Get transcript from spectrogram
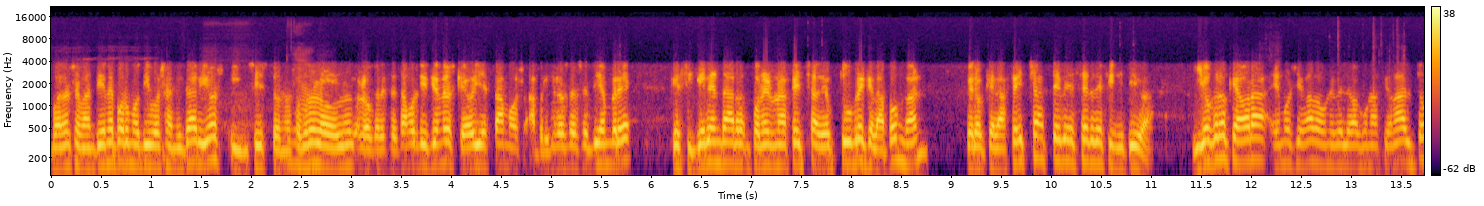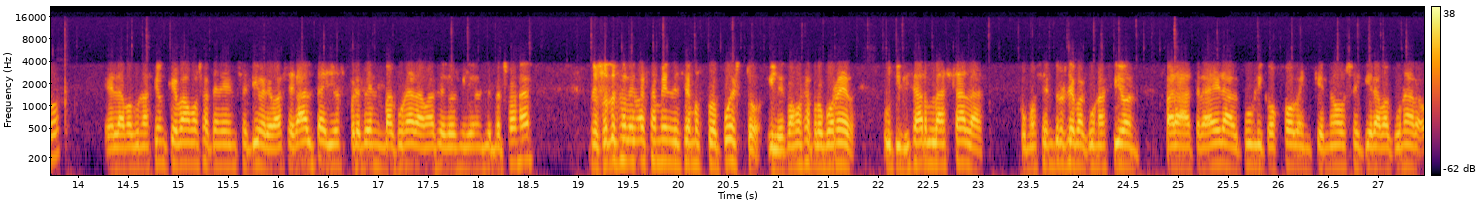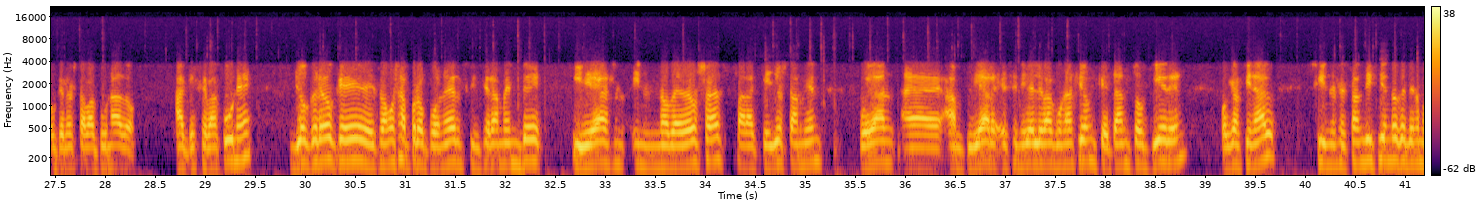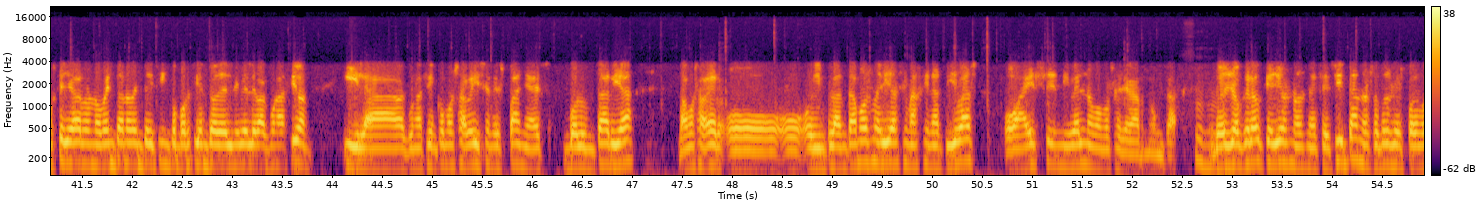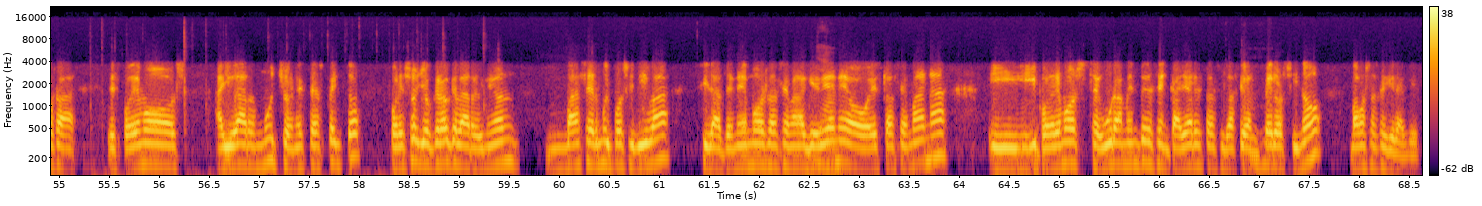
Bueno, se mantiene por motivos sanitarios. Insisto, nosotros lo, lo que les estamos diciendo es que hoy estamos a primeros de septiembre, que si quieren dar poner una fecha de octubre, que la pongan, pero que la fecha debe ser definitiva. Y yo creo que ahora hemos llegado a un nivel de vacunación alto. Eh, la vacunación que vamos a tener en septiembre va a ser alta. Ellos prevén vacunar a más de dos millones de personas. Nosotros además también les hemos propuesto y les vamos a proponer utilizar las salas como centros de vacunación para atraer al público joven que no se quiera vacunar o que no está vacunado a que se vacune. Yo creo que les vamos a proponer sinceramente ideas novedosas para que ellos también puedan eh, ampliar ese nivel de vacunación que tanto quieren, porque al final si nos están diciendo que tenemos que llegar al 90-95% del nivel de vacunación y la vacunación, como sabéis, en España es voluntaria, vamos a ver, o, o- o implantamos medidas imaginativas o a ese nivel no vamos a llegar nunca. Entonces yo creo que ellos nos necesitan, nosotros les podemos, a- les podemos ayudar mucho en este aspecto, por eso yo creo que la reunión va a ser muy positiva si la tenemos la semana que viene o esta semana y, y podremos seguramente desencallar esta situación, pero si no, vamos a seguir aquí.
